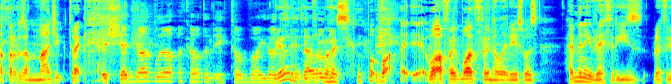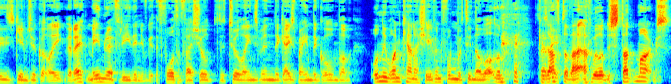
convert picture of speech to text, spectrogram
I thought it was a magic trick. His shin guard blew up according to Tom Boyd really? Is that what it was? But what uh, what I found what I found hilarious was how many referees referees games you've got like the ref, main referee, then you've got the fourth official, the two linesmen, the guys behind the goal, and blah, blah. only one can of shaving foam between a lot of them. Because after that, well, it was stud marks.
